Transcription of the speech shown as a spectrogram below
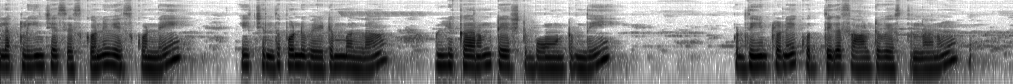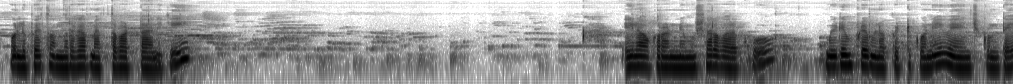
ఇలా క్లీన్ చేసేసుకొని వేసుకోండి. ఈ చింతపండు వేయటం వల్ల ఉల్లికారం టేస్ట్ బాగుంటుంది. ఇప్పుడు దీంట్లోనే కొద్దిగా సాల్ట్ వేస్తున్నాను ఉల్లిపాయ తొందరగా మెత్తబట్టడానికి. ఇలా ఒక రెండు నిమిషాల వరకు మీడియం ఫ్లేమ్లో పెట్టుకొని వేయించుకుంటే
